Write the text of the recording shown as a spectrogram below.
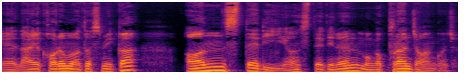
예, 나의 걸음은 어떻습니까? unsteady. unsteady는 뭔가 불안정한 거죠.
